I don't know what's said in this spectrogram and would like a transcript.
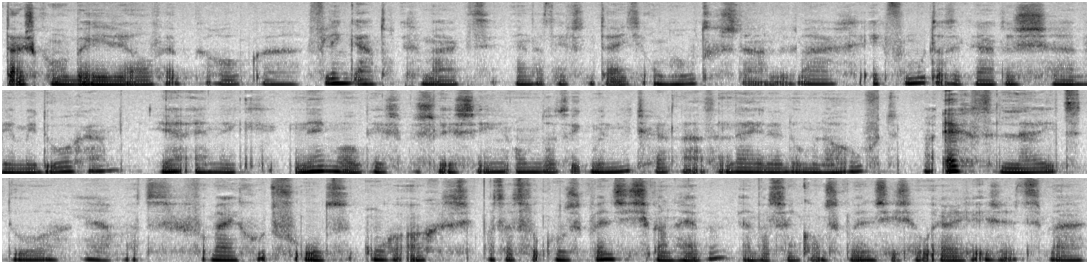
thuiskomen bij jezelf heb ik er ook uh, flink aantal gemaakt. En dat heeft een tijdje onhold gestaan. Dus. Maar ik vermoed dat ik daar dus weer mee doorga. Ja, en ik deze beslissing omdat ik me niet ga laten leiden door mijn hoofd, maar echt leid door ja, wat voor mij goed voelt, ongeacht wat dat voor consequenties kan hebben. En wat zijn consequenties, hoe erg is het, maar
